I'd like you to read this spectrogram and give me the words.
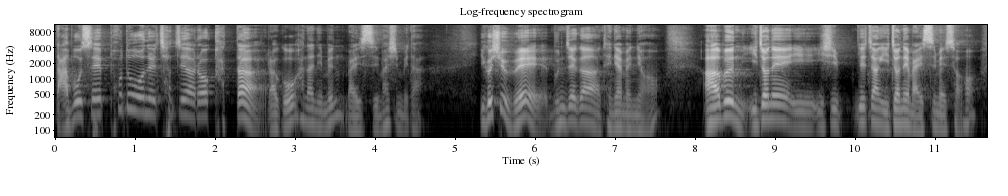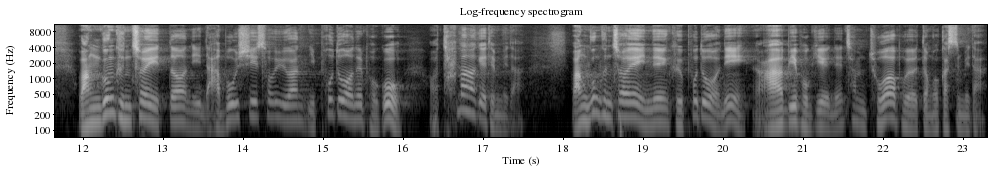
나봇의 포도원을 차지하러 갔다라고 하나님은 말씀하십니다. 이것이 왜 문제가 되냐면요. 아합은 이전에 이 21장 이전의 말씀에서 왕궁 근처에 있던 이 나봇이 소유한 이 포도원을 보고 어, 탐하게 됩니다. 왕궁 근처에 있는 그 포도원이 아합이 보기에는 참 좋아 보였던 것 같습니다.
